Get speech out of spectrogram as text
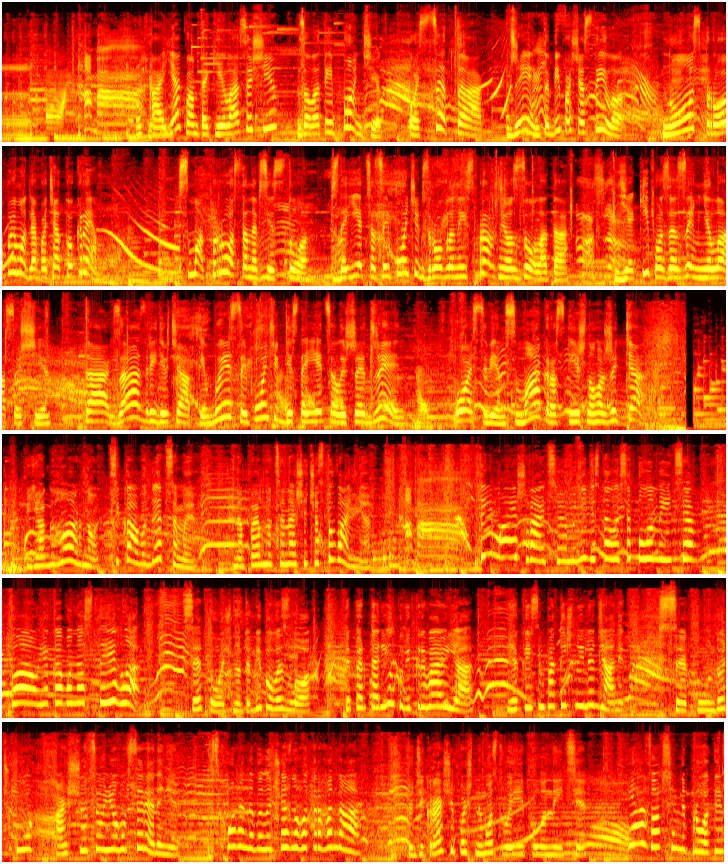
А як вам такі ласощі? Золотий пончик. Ось це так. Джейн, тобі пощастило. Ну, спробуємо для початку крем. Смак просто на всі сто. Здається, цей пончик зроблений із справжнього золота. Які позаземні ласощі. Так, заздрі, дівчатки, весь цей пончик дістається лише Джейн. Ось він, смак розкішного життя. Як гарно! Цікаво, де це ми? Напевно, це наші частування. Ти маєш рацію, мені дісталася полуниця. Вау, яка вона стигла! Це точно, тобі повезло. Тепер тарілку відкриваю я. Який симпатичний людяник. Секундочку. А що це у нього всередині? Схоже на величезного таргана. Тоді краще почнемо з твоєї полуниці. Я зовсім не проти.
